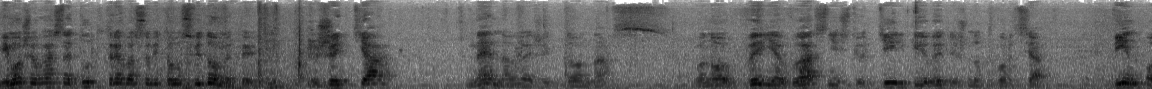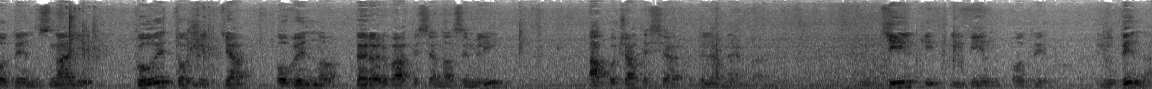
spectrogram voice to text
І може, власне, тут треба собі то усвідомити. Життя не належить до нас. Воно є власністю тільки і виключно Творця. Він один знає, коли то життя повинно перерватися на землі, а початися для неба. Тільки і він один. Людина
